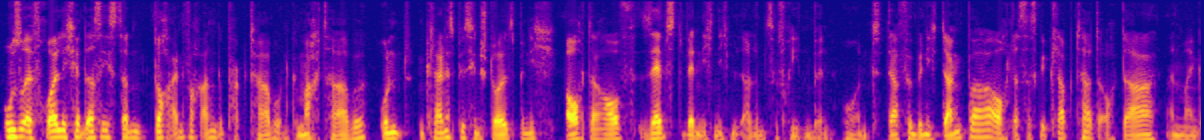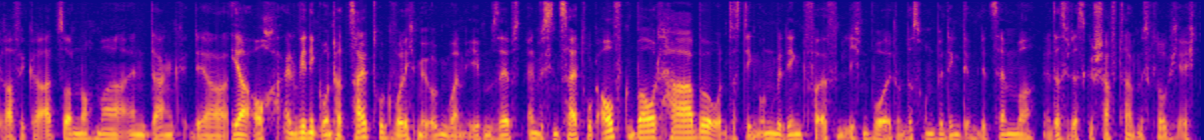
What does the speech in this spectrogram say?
Umso erfreulicher, dass ich es dann doch einfach angepackt habe und gemacht habe. Und ein kleines bisschen stolz bin ich auch darauf, selbst wenn ich nicht mit allem zufrieden bin. Und dafür bin ich dankbar, auch dass das geklappt hat. Auch da an meinen Grafiker Adson nochmal ein Dank, der ja auch ein wenig unter Zeitdruck Zeitdruck, weil ich mir irgendwann eben selbst ein bisschen Zeitdruck aufgebaut habe und das Ding unbedingt veröffentlichen wollte und das unbedingt im Dezember. Dass wir das geschafft haben, ist, glaube ich, echt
